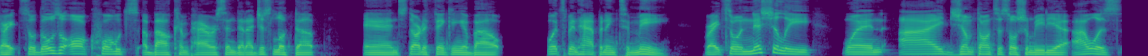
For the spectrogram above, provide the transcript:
Right. So those are all quotes about comparison that I just looked up and started thinking about what's been happening to me. Right. So initially, when I jumped onto social media, I was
